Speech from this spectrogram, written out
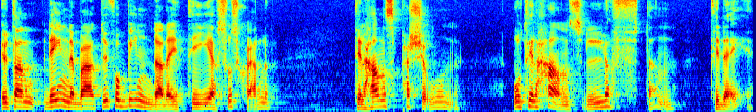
Utan det innebär att du får binda dig till Jesus själv. Till hans person och till hans löften till dig.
